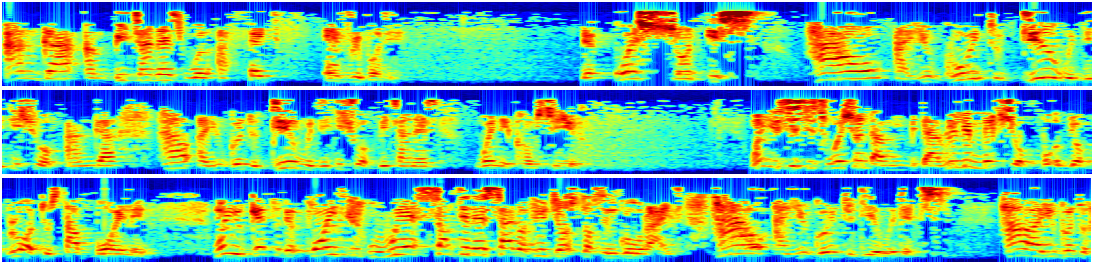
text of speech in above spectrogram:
anger and bitterness will affect everybody. The question is, how are you going to deal with the issue of anger? How are you going to deal with the issue of bitterness when it comes to you? When you see a situation that, that really makes your, your blood to start boiling, when you get to the point where something inside of you just doesn't go right, how are you going to deal with it? How are you going to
